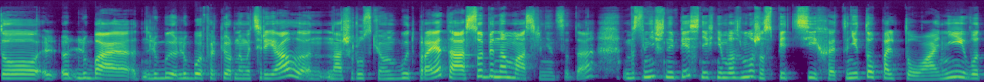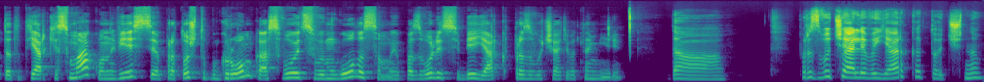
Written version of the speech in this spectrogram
то любая, любой, любой фольклорный материал, э, наш русский, он будет про это, а особенно масленица. Да? Масленичные песни, их невозможно спеть тихо, это не то пальто. Они, вот этот яркий смак, он весь про то, чтобы громко освоить своим голосом и позволить себе ярко прозвучать в этом мире. Да, прозвучали вы ярко, точно.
